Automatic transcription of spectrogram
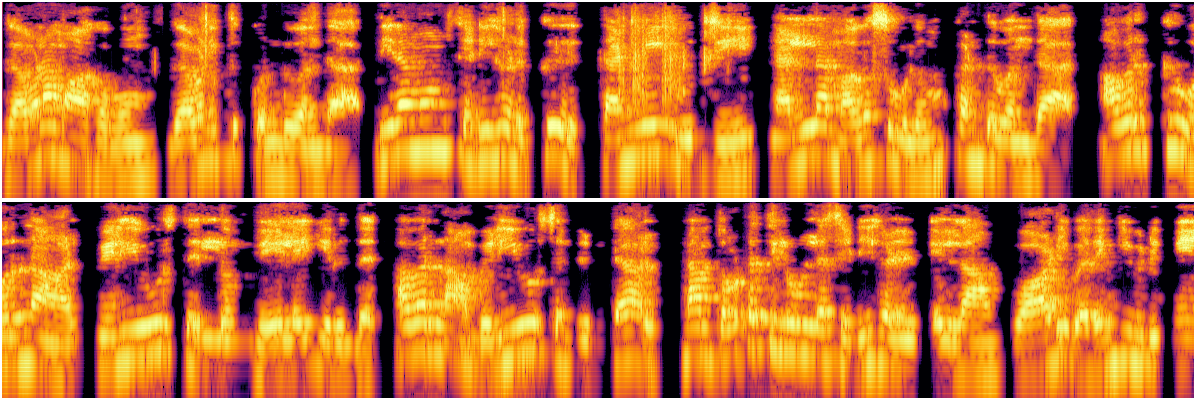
கவனமாகவும் கவனித்துக் கொண்டு வந்தார். தினமும் செடிகளுக்கு தண்ணீர் ஊற்றி நல்ல மகசூலும் கண்டு வந்தார். அவருக்கு ஒரு நாள் வெளியூர் செல்லும் வேலை இருந்தது. அவர் நாம் வெளியூர் சென்று விட்டால் நம் தோட்டத்தில் உள்ள செடிகள் எல்லாம் வாடி வதங்கி விடுமே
